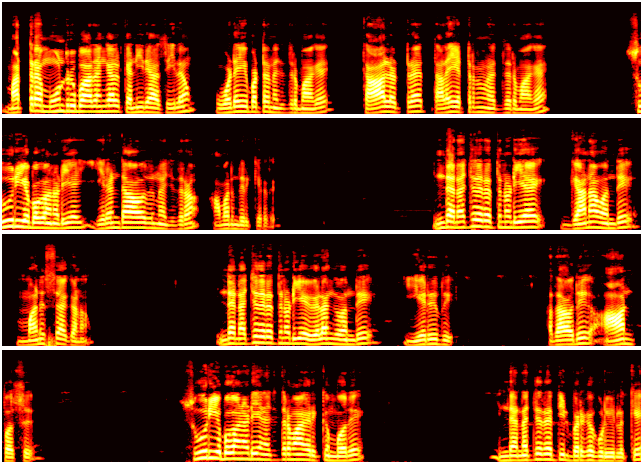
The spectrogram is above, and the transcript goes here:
மற்ற மூன்று பாதங்கள் கன்னிராசியிலும் உடையப்பட்ட நட்சத்திரமாக காலற்ற தலையற்ற நட்சத்திரமாக சூரிய பகவானுடைய இரண்டாவது நட்சத்திரம் அமர்ந்திருக்கிறது. இந்த நட்சத்திரத்தினுடைய கணம் வந்து மனுஷ கணம். இந்த நட்சத்திரத்தினுடைய விலங்கு வந்து எருது அதாவது ஆண் பசு. சூரிய பகவானுடைய நட்சத்திரமாக இருக்கும்போது இந்த நட்சத்திரத்தில் பிறக்கக்கூடியவர்களுக்கு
